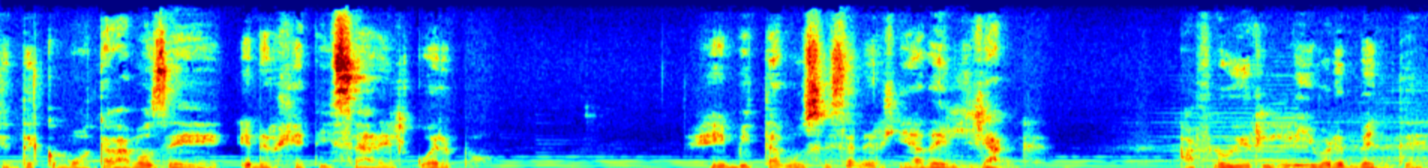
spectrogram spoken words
Siente cómo acabamos de energetizar el cuerpo e invitamos esa energía del yang a fluir libremente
